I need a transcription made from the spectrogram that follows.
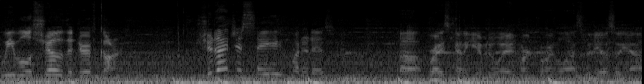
we will show the drift car. Should I just say what it is? Uh, Bryce kind of gave it away hardcore in the last video, so yeah.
